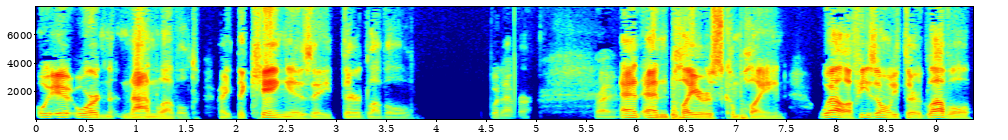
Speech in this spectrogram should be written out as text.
or, or non leveled, right? The king is a third level whatever. Right. And and players complain, well, if he's only third level,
